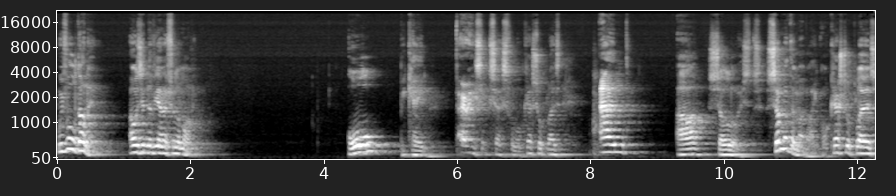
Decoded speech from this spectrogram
we've all done it. I was in the Vienna Philharmonic. All became very successful orchestral players and are soloists. Some of them are like orchestral players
